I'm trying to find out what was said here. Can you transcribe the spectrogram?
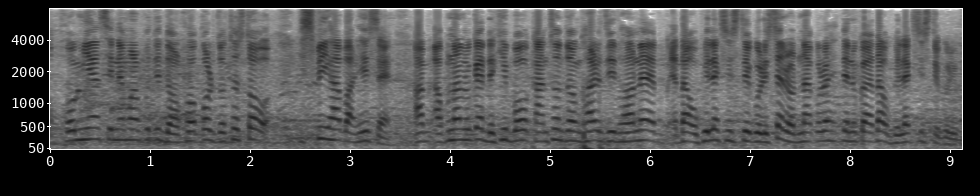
অসমীয়া চিনেমাৰ প্ৰতি দৰ্শকৰ যথেষ্ট স্পৃহা বাঢ়িছে। আপ- আপোনালোকে দেখিব কাঞ্চনজংঘাৰ যি ধৰণে এটা অভিলেখ সৃষ্টি কৰিছে ৰত্নাকৰে তেনেকুৱা এটা অভিলেখ সৃষ্টি কৰিব।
